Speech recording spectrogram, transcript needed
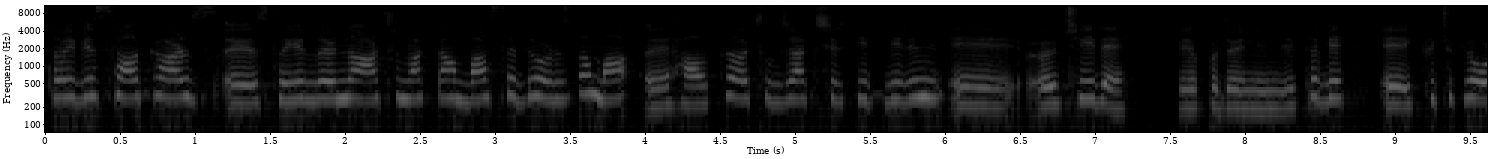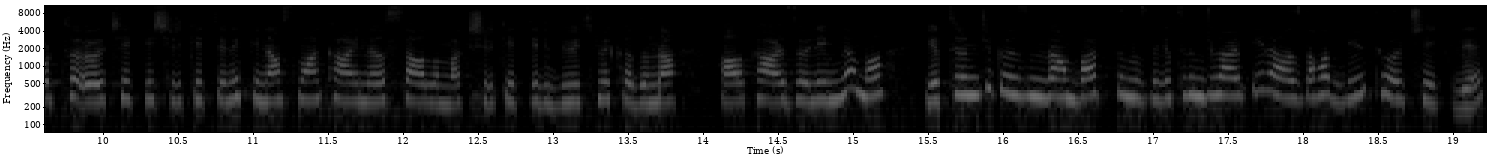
Tabii biz halka arz e, sayılarını artırmaktan bahsediyoruz ama e, halka açılacak şirketlerin e, ölçeği de bir o kadar önemli. Tabii e, küçük ve orta ölçekli şirketlerin finansman kaynağı sağlamak, şirketleri büyütmek adına halka arz önemli ama yatırımcı gözünden baktığımızda yatırımcılar biraz daha büyük ölçekli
